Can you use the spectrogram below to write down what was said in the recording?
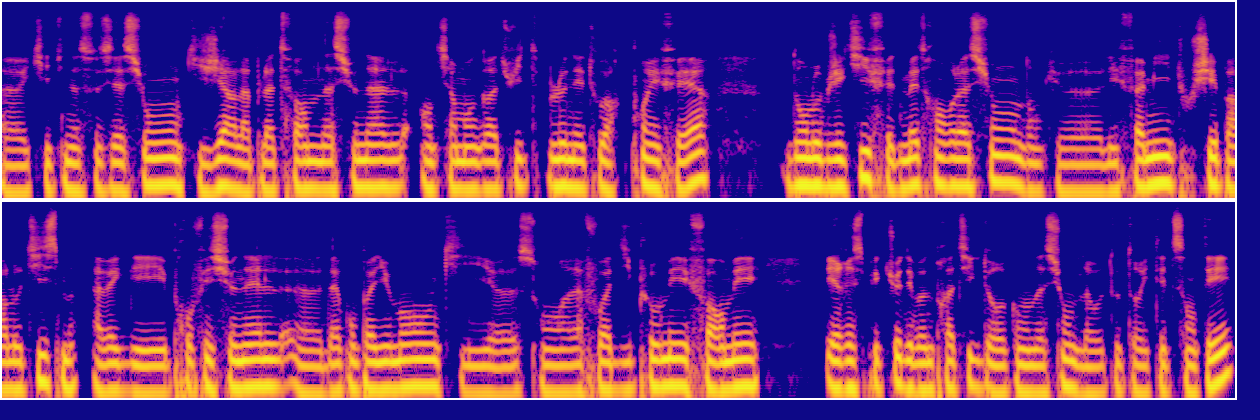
euh, qui est une association qui gère la plateforme nationale entièrement gratuite bleunetwork.fr dont l'objectif est de mettre en relation donc, euh, les familles touchées par l'autisme avec des professionnels d'accompagnement qui sont à la fois diplômés, formés et respectueux des bonnes pratiques de recommandation de la Haute Autorité de Santé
